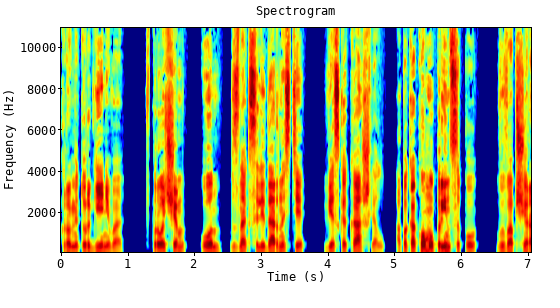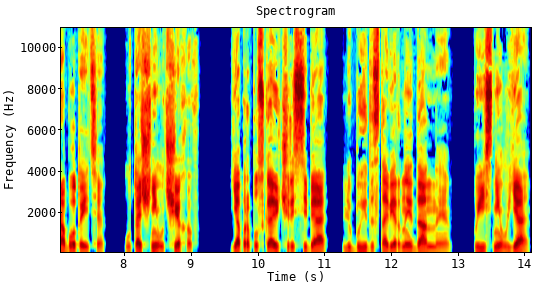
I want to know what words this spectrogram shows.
кроме Тургенева. Впрочем, он, в знак солидарности, веско кашлял. «А по какому принципу вы вообще работаете?» — уточнил Чехов. «Я пропускаю через себя любые достоверные данные», — пояснил я.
